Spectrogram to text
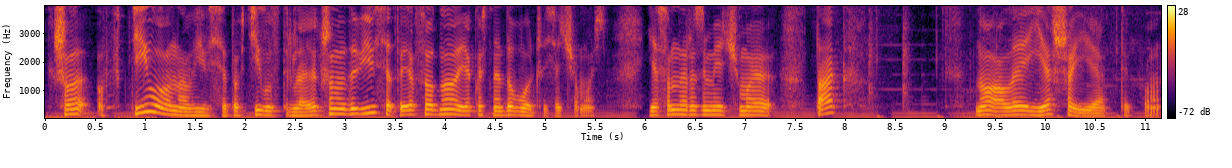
Якщо в тіло навівся, то в тіло стріляю. Якщо не довівся, то я все одно якось не доводжуся чомусь. Я сам не розумію, чому я так. Ну, але є, що є, типу.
